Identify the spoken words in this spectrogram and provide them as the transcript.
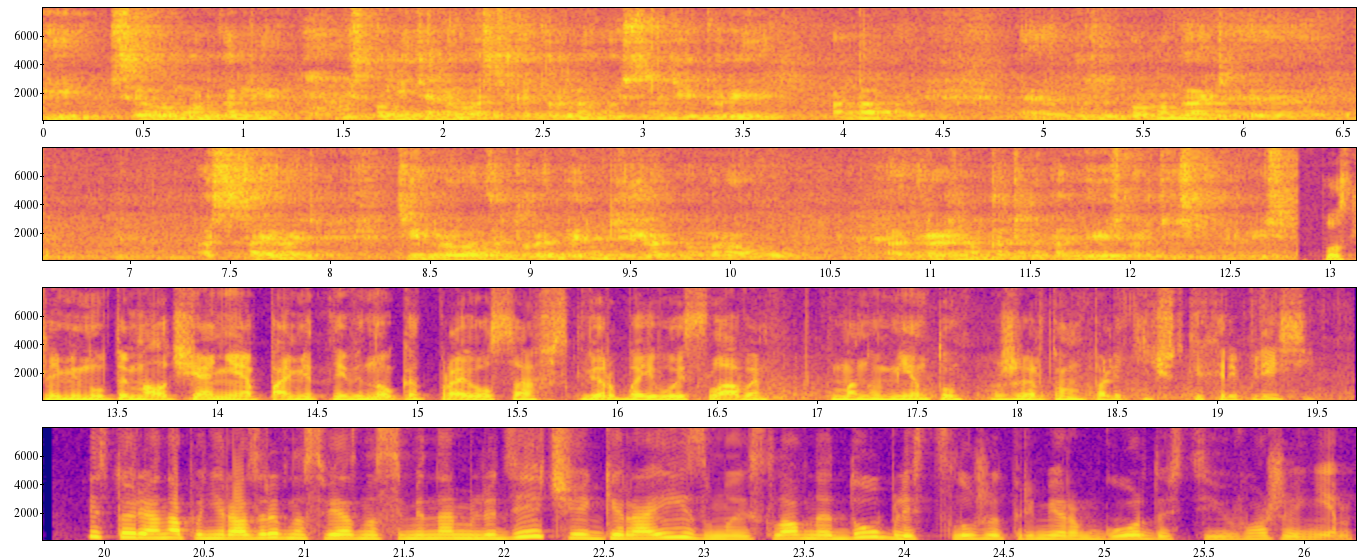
и в целом органы исполнительной власти, которые находятся на территории Анапы, э, будут помогать э, отстаивать те права, которые принадлежат по праву э, гражданам, которые подверглись политическим репрессиям. После минуты молчания памятный венок отправился в сквер боевой славы к монументу жертвам политических репрессий. История Анапы неразрывно связана с именами людей, чей героизм и славная доблесть служат примером гордости и уважения.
